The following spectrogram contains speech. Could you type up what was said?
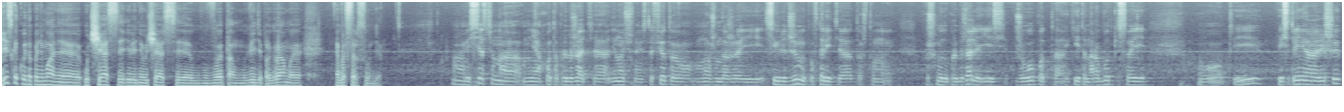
Есть какое-то понимание участия или неучастия в этом виде программы в Эстерсунде? Ну, естественно, мне охота пробежать э, одиночную эстафету. Можем даже и с Юлей Джимой повторить э, то, что мы в прошлом году пробежали. Есть уже опыт, э, какие-то наработки свои. Вот. И если тренер решит,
